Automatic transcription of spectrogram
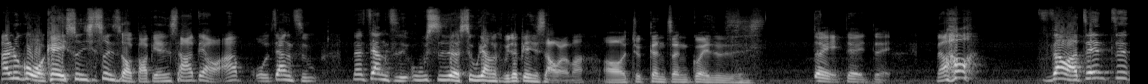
那如果我可以顺顺手把别人杀掉啊，我这样子。那这样子巫师的数量不就变少了吗？哦，就更珍贵，是不是？对对对，然后你知道吗？这这为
